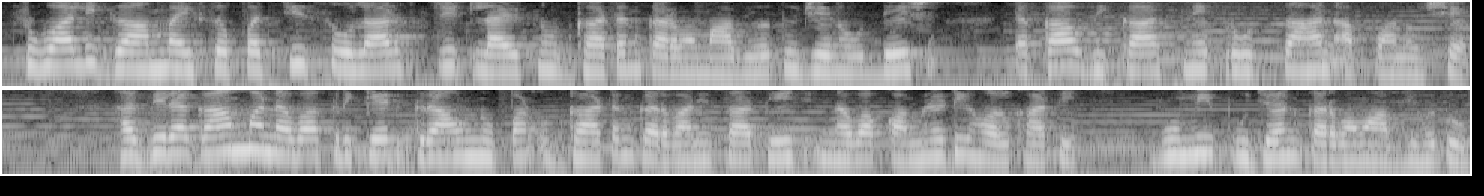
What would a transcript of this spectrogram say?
સુવાલી ગામમાં એકસો પચીસ સોલાર સ્ટ્રીટ લાઇટનું ઉદ્ઘાટન કરવામાં આવ્યું હતું, જેનો ઉદ્દેશ ટકાઉ વિકાસને પ્રોત્સાહન આપવાનો છે. હઝીરા ગામમાં નવા ક્રિકેટ ગ્રાઉન્ડનું પણ ઉદ્ઘાટન કરવાની સાથે જ નવા કોમ્યુનિટી હોલ ખાતે ભૂમિપૂજન કરવામાં આવ્યું હતું.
